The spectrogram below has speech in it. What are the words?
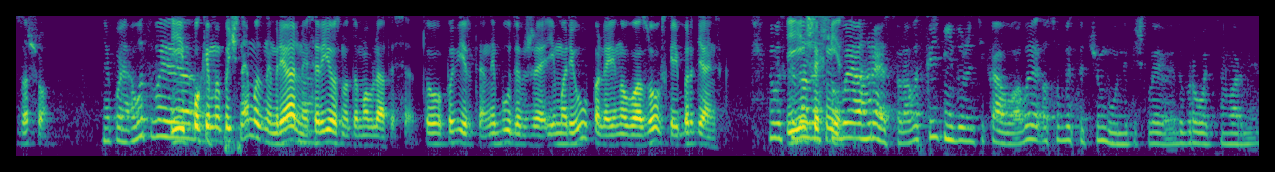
за що? Я понял. А от ви І поки ми почнемо з ним реально і серйозно домовлятися, то повірте, не буде вже і Маріуполя, і Новоазовська, і Бердянська. ну, ви сказали, інших що міст. ви агресор. А ви скажіть мені дуже цікаво, а ви особисто чому не пішли добровольцем в армію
